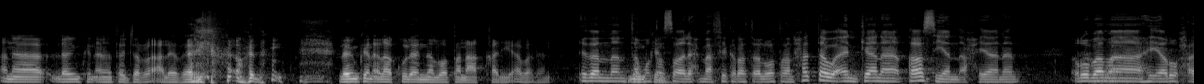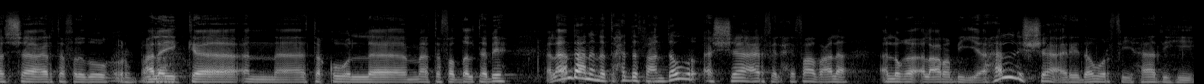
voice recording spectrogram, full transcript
أنا لا يمكن أن أتجرأ على ذلك أبدا. لا يمكن أن أقول أن الوطن عقلي أبدا. إذا أنت ممكن. متصالح مع فكرة الوطن حتى وإن كان قاسيا أحيانا. ربما هي روح الشاعر تفرض ربما. عليك أن تقول ما تفضلت به. الآن دعنا نتحدث عن دور الشاعر في الحفاظ على اللغة العربية. هل للشاعر دور في هذه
